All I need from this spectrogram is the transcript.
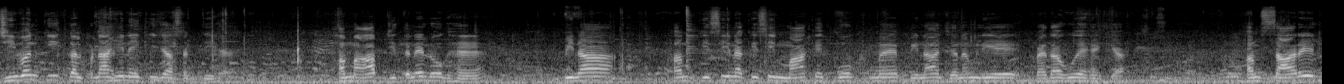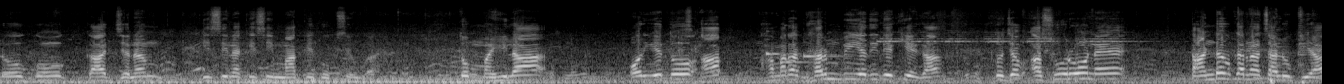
जीवन की कल्पना ही नहीं की जा सकती है। हम आप जितने लोग हैं, बिना हम किसी न किसी माँ के कोख में बिना जन्म लिए पैदा हुए हैं क्या? हम सारे लोगों का जन्म किसी न किसी माँ के कोख से हुआ है। तो महिला, और ये तो आप, हमारा धर्म भी यदि देखिएगा तो जब असुरों ने तांडव करना चालू किया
